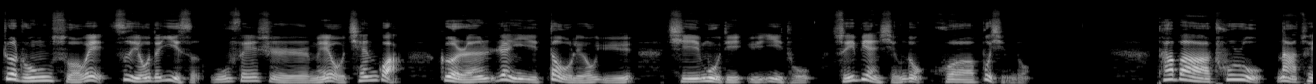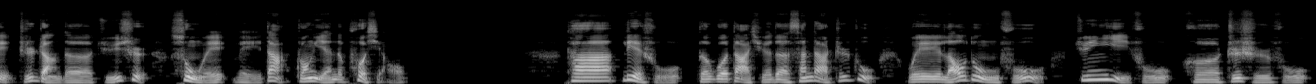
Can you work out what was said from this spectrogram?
这种所谓自由的意思，无非是没有牵挂，个人任意逗留于其目的与意图，随便行动或不行动。他把出入纳粹执掌的局势颂为伟大庄严的破晓。他列属德国大学的三大支柱为劳动服务、军役服务和知识服务。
